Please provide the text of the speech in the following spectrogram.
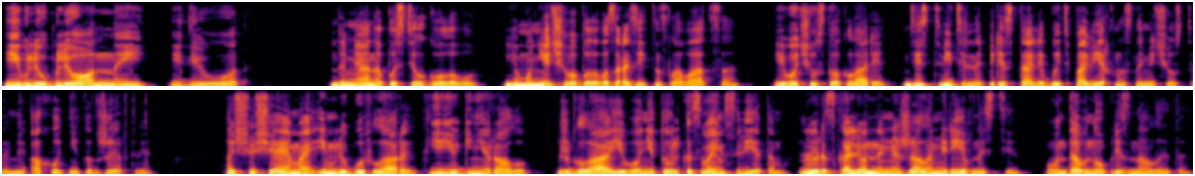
и влюбленный идиот. Демиан опустил голову. Ему нечего было возразить на слова отца. Его чувства к Ларе действительно перестали быть поверхностными чувствами охотника к жертве. Ощущаемая им любовь Лары к ее генералу жгла его не только своим светом, но и раскаленными жалами ревности. Он давно признал это.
